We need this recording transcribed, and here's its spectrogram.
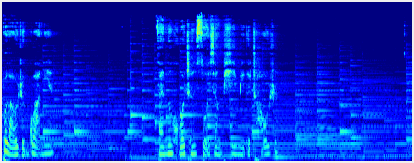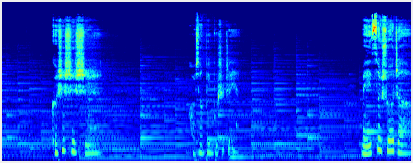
不劳人挂念。才能活成所向披靡的超人。可是事实好像并不是这样。每一次说着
